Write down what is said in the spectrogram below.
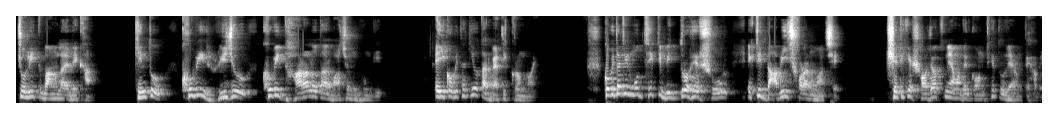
চলিত বাংলায় লেখা, কিন্তু খুবই ঋজু খুবই ধারালো তার বাচনভঙ্গি। এই কবিতাটিও তার ব্যতিক্রম নয়। কবিতাটির মধ্যে একটি বিদ্রোহের সুর, একটি দাবি ছড়ানো আছে। সেটিকে সযত্নে আমাদের কণ্ঠে তুলে আনতে হবে।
